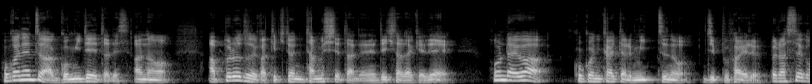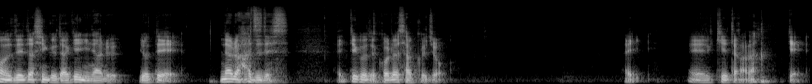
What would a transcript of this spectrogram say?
他のやつはゴミデータですあのアップロードとか適当に試してたんでねできただけで本来はここに書いてある3つの ZIP ファイルプラスこのデータシンクだけになる予定なるはずです。はい、ということでこれは削除。はい、えー、消えたかな ?OK。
